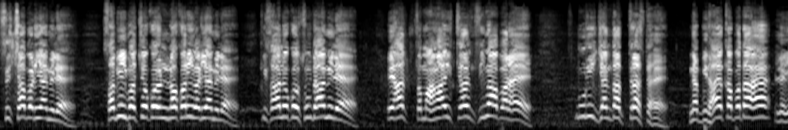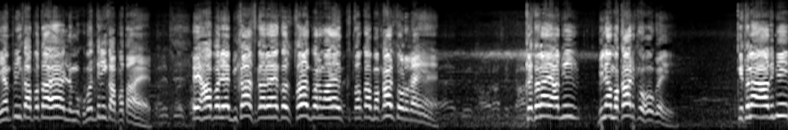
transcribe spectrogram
शिक्षा बढ़िया मिले। सभी बच्चों को नौकरी बढ़िया मिले, किसानों को सुविधा मिले। यहाँ महँगाई चरण सीमा पर है। पूरी जनता त्रस्त है। न विधायक का पता है, न एमपी का पता है, न मुख्यमंत्री का पता है। यहाँ पर ये विकास कर रहे हैं, कोई सड़क बनवा रहे हैं, सबका मकान तोड़ रहे हैं। कितना आदमी बिना मकान के हो गए? कितना आदमी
